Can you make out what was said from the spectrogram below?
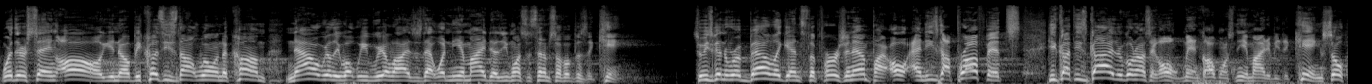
where they're saying, oh, you know, because he's not willing to come, now really what we realize is that what Nehemiah does, he wants to set himself up as a king. So he's going to rebel against the Persian Empire. Oh, and he's got prophets. He's got these guys that are going around saying, oh man, God wants Nehemiah to be the king. So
